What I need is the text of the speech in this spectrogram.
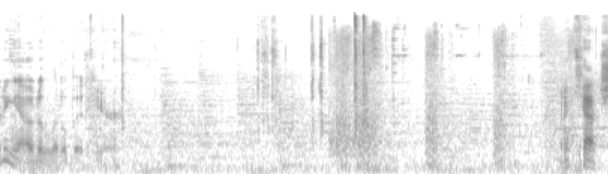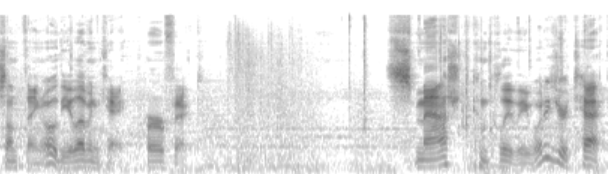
Spreading out a little bit here... I catch something. Oh, the 11k. Perfect. Smashed completely. What is your tech?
